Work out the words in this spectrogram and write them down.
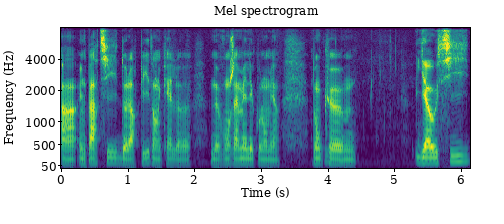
un- une partie de leur pays dans lequel euh, ne vont jamais les Colombiens. Donc, euh, il y a aussi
